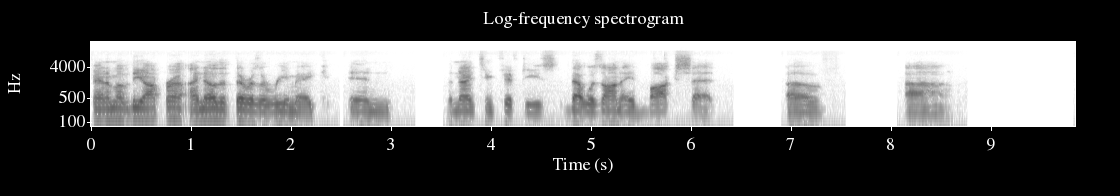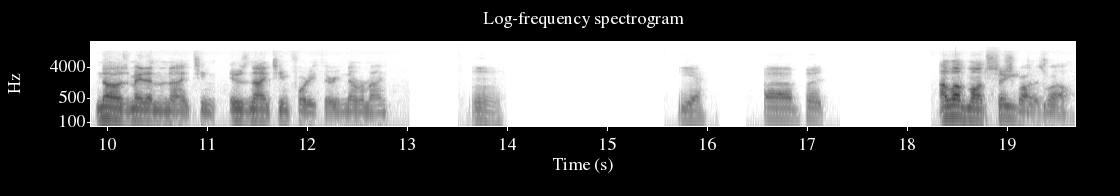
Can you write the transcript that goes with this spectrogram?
Phantom of the Opera. I know that there was a remake in the 1950s that was on a box set of. Uh, no, it was made in the 19. It was 1943. Never mind. Mm. Yeah. Uh, but I love Monster So you- Squad as well.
